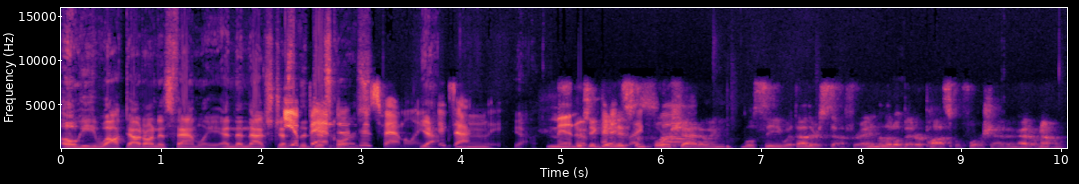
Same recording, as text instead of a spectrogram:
oh, he walked out on his family, and then that's just he the abandoned discourse. his family Yeah. exactly mm-hmm. yeah. Men Which again is it's some like, well- foreshadowing we'll see with other stuff, right? A little bit or possible foreshadowing. I don't know.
